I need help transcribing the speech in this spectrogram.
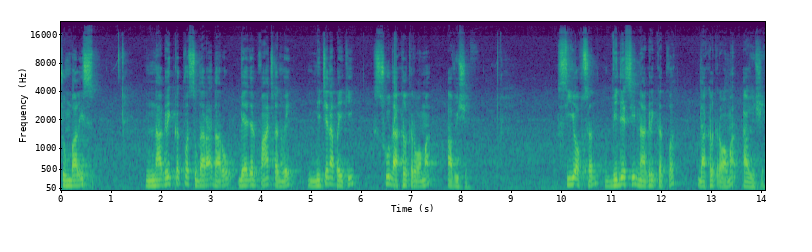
ચુમ્બાલીસ નાગરિકત્વ સુધારા ધારો બે હજાર પાંચ અન્વયે નીચેના પૈકી શું દાખલ કરવામાં આવ્યું છે સી ઓપ્શન, વિદેશી નાગરિકત્વ દાખલ કરવામાં આવ્યું છે.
